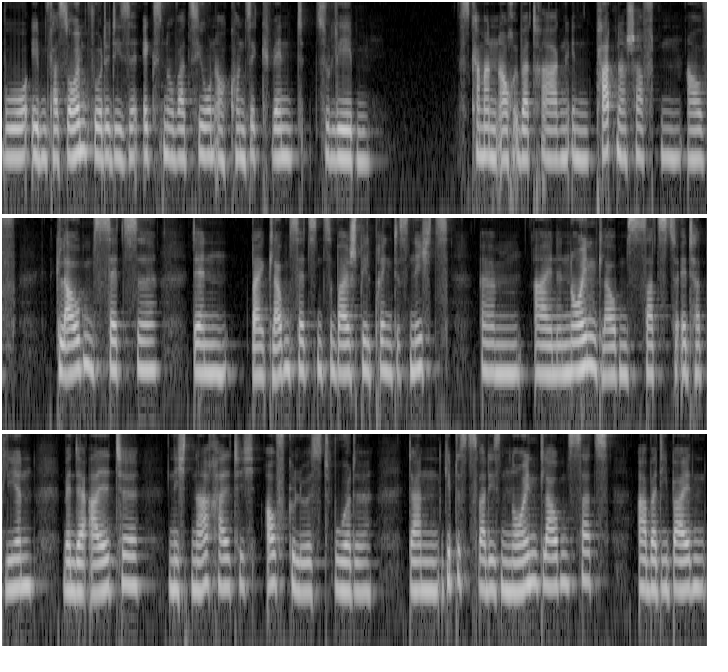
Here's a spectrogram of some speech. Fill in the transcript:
wo eben versäumt wurde, diese Exnovation auch konsequent zu leben. Das kann man auch übertragen in Partnerschaften auf Glaubenssätze, denn bei Glaubenssätzen zum Beispiel bringt es nichts, ähm, einen neuen Glaubenssatz zu etablieren, wenn der alte nicht nachhaltig aufgelöst wurde. Dann gibt es zwar diesen neuen Glaubenssatz, aber die beiden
